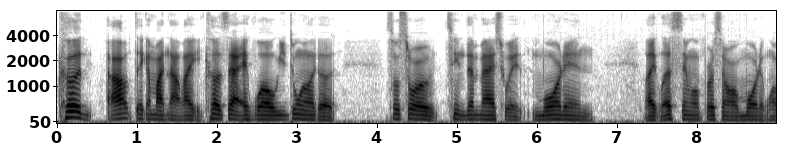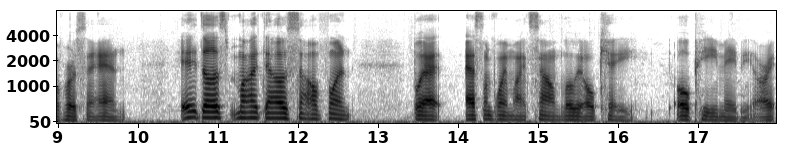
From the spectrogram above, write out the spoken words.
could, I don't think I might not like it, because that, if, well, you're doing like a, some sort of team deathmatch with more than, like, less than one person or more than one person, and it does, might does sound fun, but at, some point might sound a little bit okay, OP maybe, alright?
